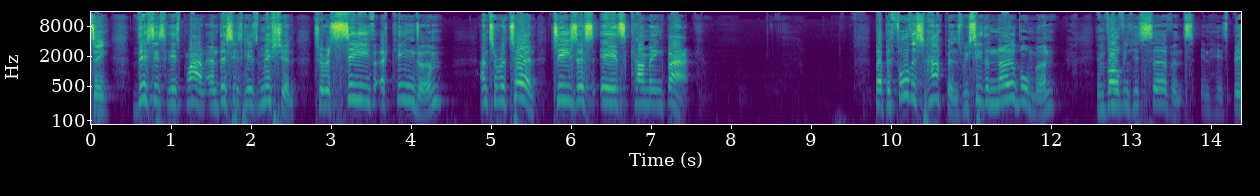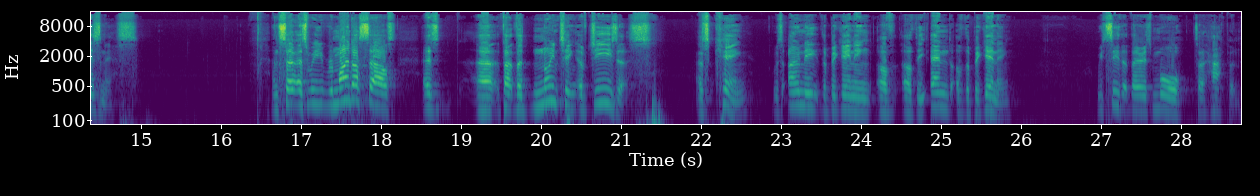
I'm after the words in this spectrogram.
See, this is his plan and this is his mission to receive a kingdom and to return. Jesus is coming back. But before this happens, we see the nobleman involving his servants in his business. And so, as we remind ourselves as uh, that the anointing of Jesus as king was only the beginning of, of the end of the beginning, we see that there is more to happen.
